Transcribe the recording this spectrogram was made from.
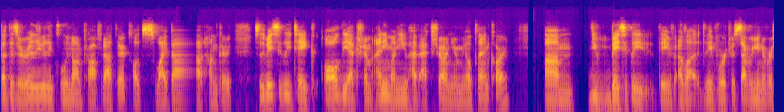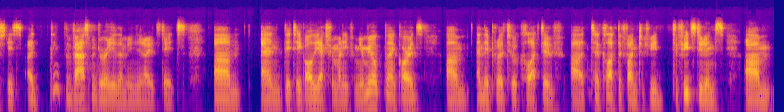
but there's a really, really cool nonprofit out there called Swipe Out Hunger. So they basically take all the extra, any money you have extra on your meal plan card. Um, you basically they've a lot, they've worked with several universities. I think the vast majority of them in the United States. Um, and they take all the extra money from your meal plan cards um, and they put it to a collective uh, to a fund to feed to feed students um,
